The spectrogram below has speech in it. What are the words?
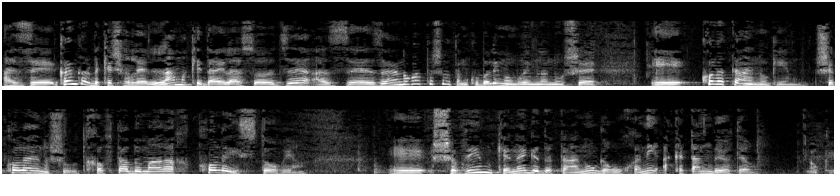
אז אה, קודם כל, בקשר ללמה כדאי לעשות את זה, אז אה, זה נורא פשוט. המקובלים אומרים לנו שכל התענוגים שכל האנושות חוותה במהלך כל ההיסטוריה, אה, שווים כנגד התענוג הרוחני הקטן ביותר. אוקיי.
